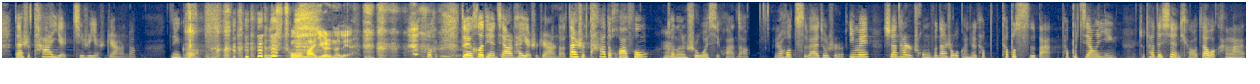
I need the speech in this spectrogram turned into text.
但是他也其实也是这样的，那个 对重复画一个人的脸，对鹤田千二他也是这样的，但是他的画风可嗯。能是我喜欢的。然后此外就是因为虽然它是重复，但是我感觉它不它不死板，它不僵硬，就它的线条在我看来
